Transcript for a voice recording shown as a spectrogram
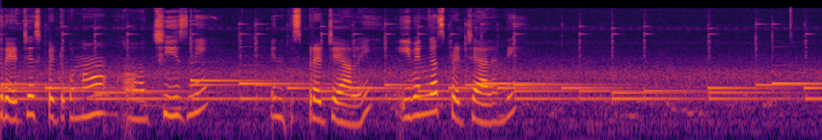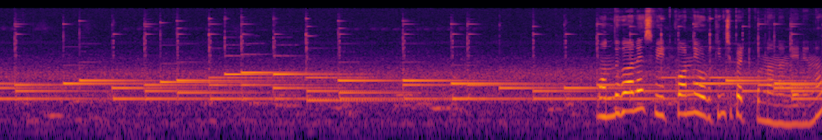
గ్రేట్ చేసి పెట్టుకున్న చీజ్ని స్ప్రెడ్ చేయాలి. ఈవెన్గా స్ప్రెడ్ చేయాలండి. ముందుగానే స్వీట్ కార్న్ని ఉడికించి పెట్టుకున్నానండి నేను.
